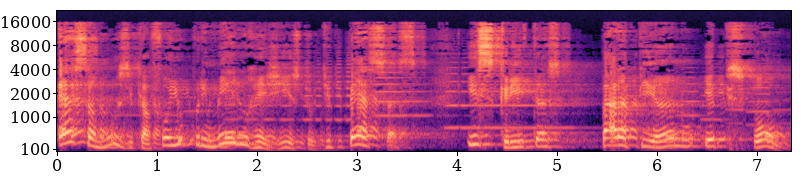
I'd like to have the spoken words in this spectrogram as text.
Essa música foi o primeiro registro de peças escritas para piano e pistão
